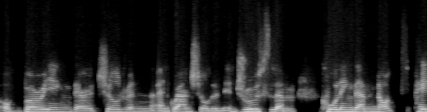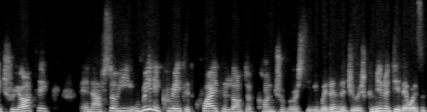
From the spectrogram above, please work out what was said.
of burying their children and grandchildren in Jerusalem, calling them not patriotic enough. So he really created quite a lot of controversy within the Jewish community. There was a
